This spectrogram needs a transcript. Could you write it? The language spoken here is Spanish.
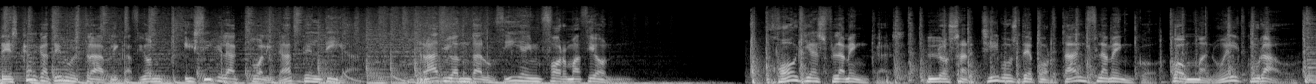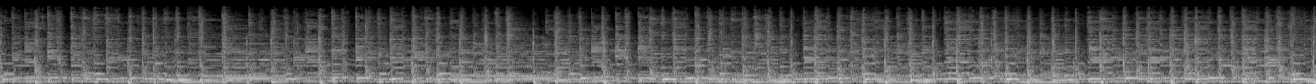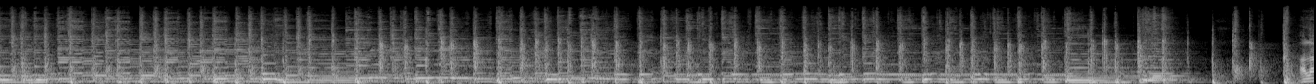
Descárgate nuestra aplicación y sigue la actualidad del día. Radio Andalucía Información. Joyas flamencas. Los archivos de Portal Flamenco con Manuel Curao.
